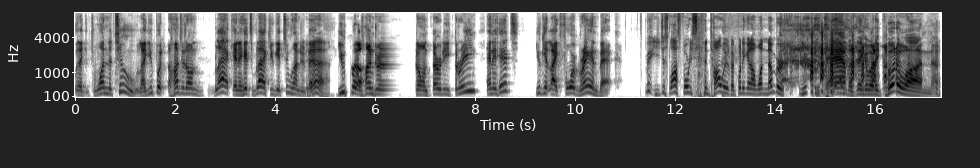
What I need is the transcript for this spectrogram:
like it's one to two. Like you put hundred on black and it hits black, you get two hundred back. Yeah. You put hundred on thirty three and it hits, you get like four grand back. But You just lost forty seven dollars by putting it on one number. You, Damn, but think of what he could have won.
